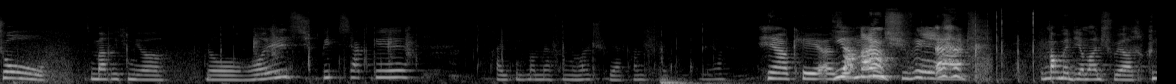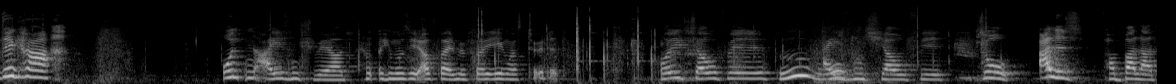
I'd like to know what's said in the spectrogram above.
So, jetzt mache ich mir eine Holzspitzhacke. Das reicht nicht mal mehr für ein Holzschwert. Ganz spektakulär. Ja, okay. Also, Diamantschwert. Ich mache mir Diamantschwert. Digga. Und ein Eisenschwert. Ich muss sie aufhalten, bevor ihr irgendwas tötet. Holzschaufel. Uh, Eisenschaufel. So, alles verballert.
